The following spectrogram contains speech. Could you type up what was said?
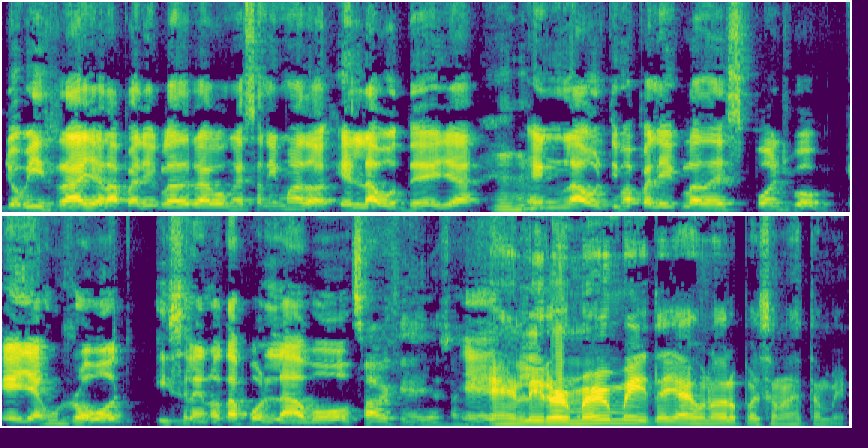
Yo vi Raya, la película de dragón es animada, en la voz de ella. En la última película de SpongeBob, ella es un robot y se le nota por la voz. ¿Sabes qué es ella? Eh, En Little Mermaid ella es uno de los personajes también.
